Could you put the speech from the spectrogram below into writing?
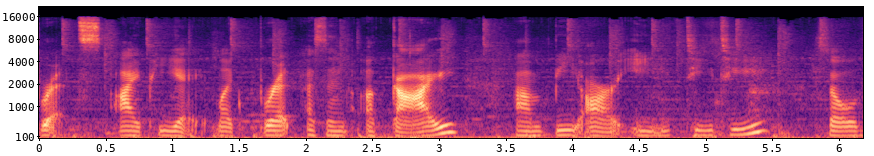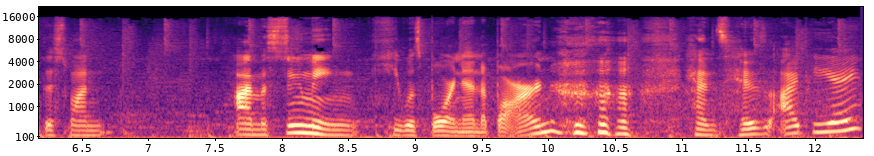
Brett's IPA, like Brett as in a guy, um, B R E T T. So this one, I'm assuming he was born in a barn, hence his IPA.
